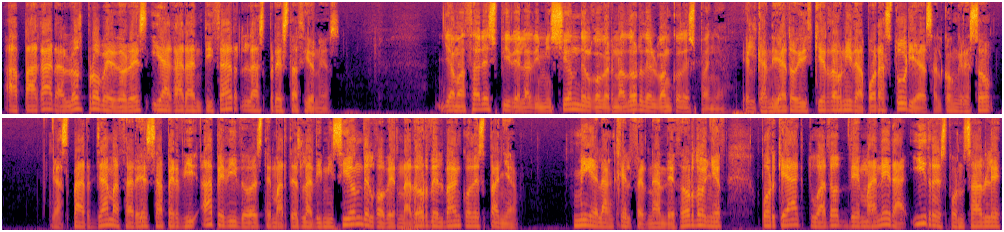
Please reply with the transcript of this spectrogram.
a pagar a los proveedores y a garantizar las prestaciones. Llamazares pide la dimisión del gobernador del Banco de España. El candidato de Izquierda Unida por Asturias al Congreso Gaspar Llamazares ha, pedido este martes la dimisión del gobernador del Banco de España. Miguel Ángel Fernández Ordóñez, porque ha actuado de manera irresponsable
